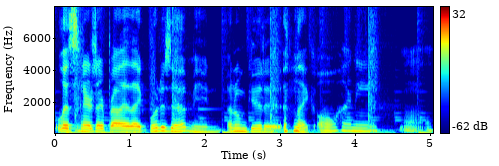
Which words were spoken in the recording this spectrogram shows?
listeners are probably like, what does that mean? I don't get it. Like, oh, honey. Mm.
